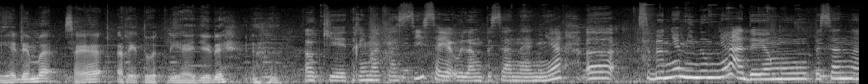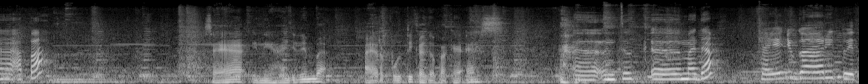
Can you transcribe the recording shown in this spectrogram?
iya deh Mbak, saya retweet dia aja deh. Oke, terima kasih. Saya ulang pesanannya. Eh, sebelumnya minumnya ada yang mau pesan eh, apa? saya ini aja deh Mbak, air putih kagak pakai es. Eh, untuk eh, madam? Saya juga retweet.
